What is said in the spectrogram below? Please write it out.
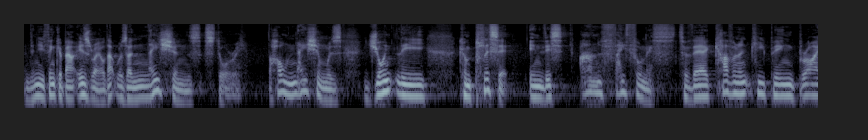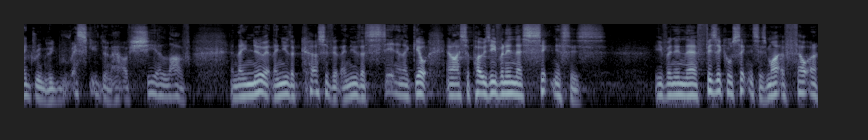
And then you think about Israel, that was a nation's story. The whole nation was jointly complicit in this unfaithfulness to their covenant keeping bridegroom who'd rescued them out of sheer love. And they knew it. They knew the curse of it. They knew the sin and the guilt. And I suppose even in their sicknesses, even in their physical sicknesses, might have felt a,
